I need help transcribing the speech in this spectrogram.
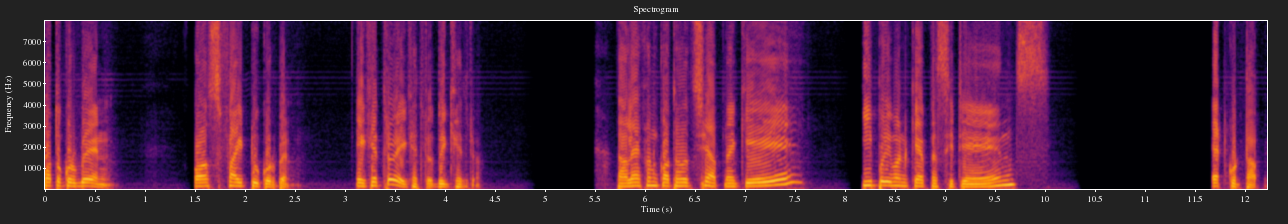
কত করবেন? cos ফাই টু করবেন। এই ক্ষেত্রেও এই ক্ষেত্রে দুই ক্ষেত্র তাহলে এখন কথা হচ্ছে আপনাকে কি পরিমাণ ক্যাপাসিটেন্স অ্যাড করতে হবে?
